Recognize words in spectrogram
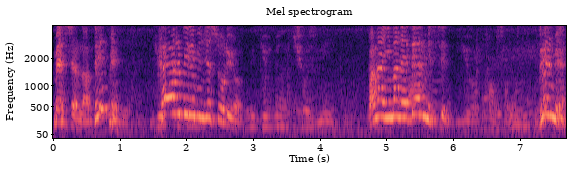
Mesela değil mi? Her soruyor. will choose me, Bana iman eder misin? Değil mi?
